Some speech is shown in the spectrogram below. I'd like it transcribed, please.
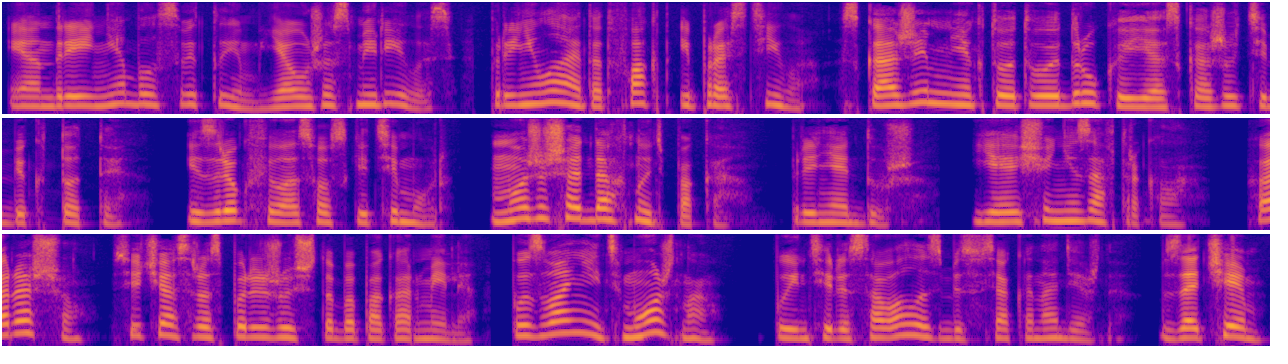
И Андрей не был святым, я уже смирилась. Приняла этот факт и простила. «Скажи мне, кто твой друг, и я скажу тебе, кто ты», — изрек философский Тимур. «Можешь отдохнуть пока принять душ. Я еще не завтракала. Хорошо, сейчас распоряжусь, чтобы покормили. Позвонить можно? Поинтересовалась без всякой надежды. Зачем?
